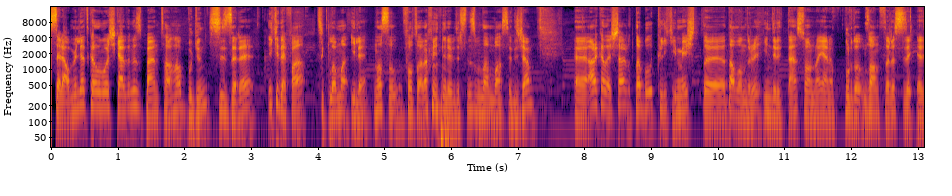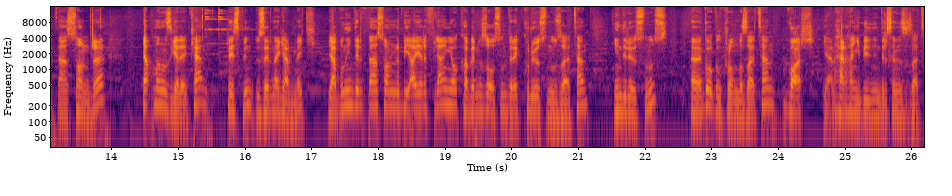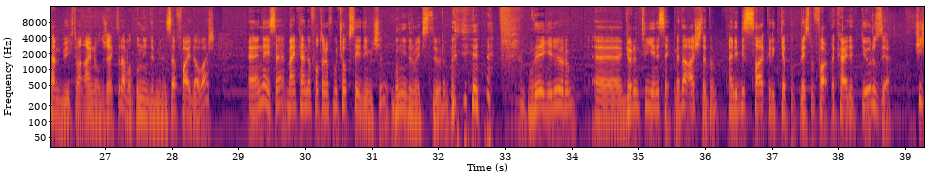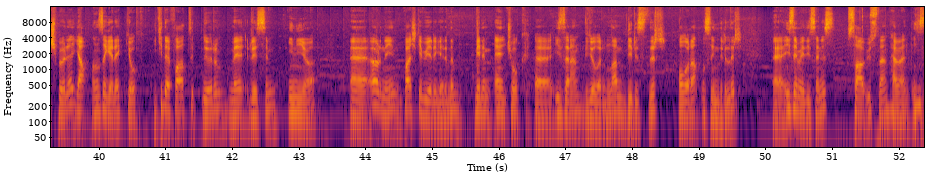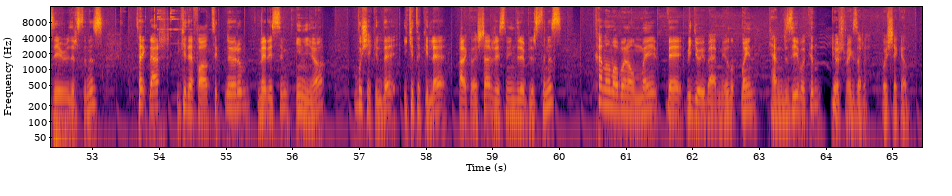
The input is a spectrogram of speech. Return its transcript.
Selam millet kanalıma hoş geldiniz. Ben Taha. Bugün sizlere iki defa tıklama ile nasıl fotoğraf indirebilirsiniz bundan bahsedeceğim. Ee, arkadaşlar double click image e, downloader'ı indirdikten sonra yani burada uzantıları siz ekledikten sonra yapmanız gereken resmin üzerine gelmek. Ya bunu indirdikten sonra bir ayarı falan yok haberiniz olsun direkt kuruyorsunuz zaten indiriyorsunuz. Ee, Google Chrome'da zaten var. Yani herhangi birini indirseniz zaten büyük ihtimal aynı olacaktır ama bunu indirmenize fayda var. Ee, neyse ben kendi fotoğrafımı çok sevdiğim için bunu indirmek istiyorum. Buraya geliyorum. Ee, görüntüyü yeni sekmede aç dedim. Hani biz sağ klik yapıp resmi farklı kaydet diyoruz ya. Hiç böyle yapmanıza gerek yok. İki defa tıklıyorum ve resim iniyor. Ee, örneğin başka bir yere gelelim. Benim en çok e, izlenen videolarımdan birisidir. Valorant nasıl indirilir? Ee, izlemediyseniz sağ üstten hemen izleyebilirsiniz. Tekrar iki defa tıklıyorum ve resim iniyor. Bu şekilde iki tık ile arkadaşlar resmi indirebilirsiniz. Kanalıma abone olmayı ve videoyu beğenmeyi unutmayın. Kendinize iyi bakın. Görüşmek üzere. Hoşçakalın.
